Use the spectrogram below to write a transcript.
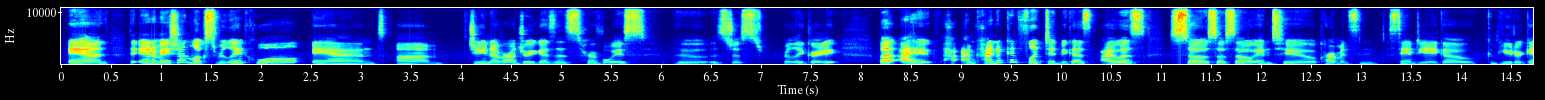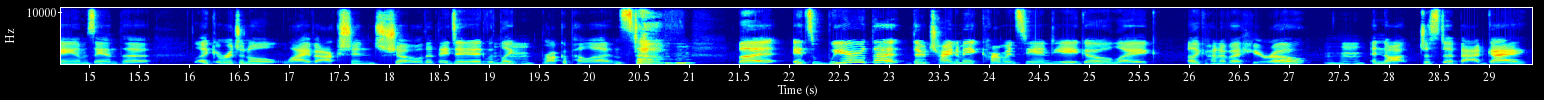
And the animation looks really cool. And um, Gina Rodriguez is her voice, who is just really great. But I, I'm kind of conflicted because I was so, so, so into Carmen San- Diego computer games and the like original live action show that they did with like Mhm. Rockapella and stuff. But it's weird that they're trying to make Carmen Sandiego like like kind of a hero mm-hmm. and not just a bad guy.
